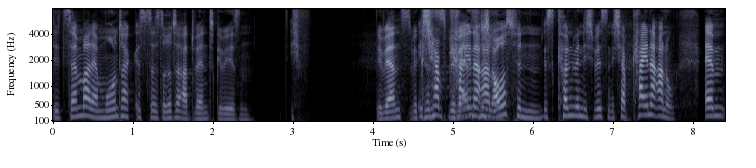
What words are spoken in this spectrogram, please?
Dezember, der Montag, ist das dritte Advent gewesen. Wir wir können's- hab wir werden's keine nicht Ahnung. rausfinden. das können wir nicht wissen. Ich habe keine Ahnung. Ähm,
